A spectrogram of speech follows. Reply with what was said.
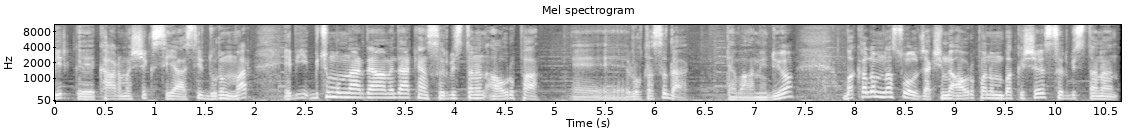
bir e, karmaşık siyasi durum var. E, bütün bunlar devam ederken Sırbistan'ın Avrupa e, rotası da devam ediyor. Bakalım nasıl olacak? Şimdi Avrupa'nın bakışı Sırbistan'ın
